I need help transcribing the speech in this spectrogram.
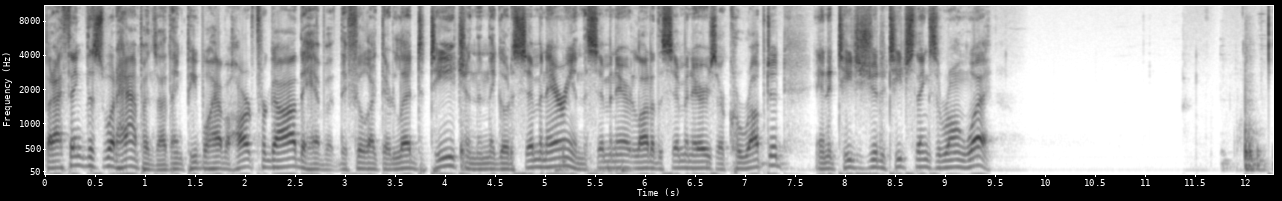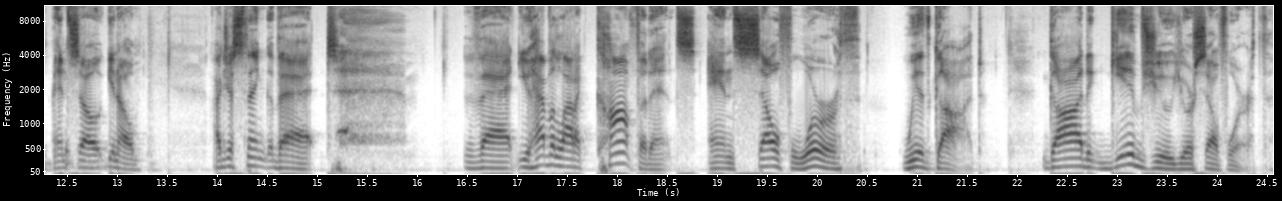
but I think this is what happens. I think people have a heart for God. They have a, they feel like they're led to teach and then they go to seminary and the seminary a lot of the seminaries are corrupted and it teaches you to teach things the wrong way. And so, you know, I just think that that you have a lot of confidence and self-worth with God. God gives you your self-worth.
